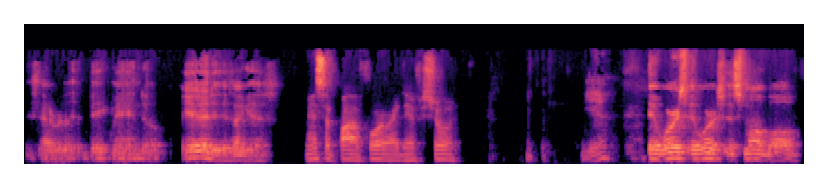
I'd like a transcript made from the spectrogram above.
Is that really a big man though? Yeah, it is. I guess That's a power forward right there for sure. Yeah. it works. It works in small ball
